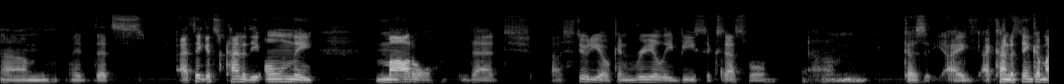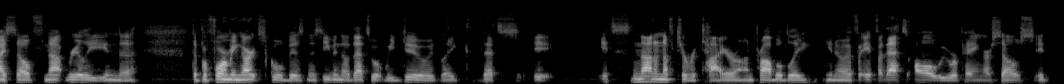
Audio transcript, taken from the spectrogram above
Um, it, that's I think it's kind of the only model that a studio can really be successful. Because um, I I kind of think of myself not really in the the performing arts school business, even though that's what we do. Like that's it, it's not enough to retire on. Probably, you know, if if that's all we were paying ourselves, it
